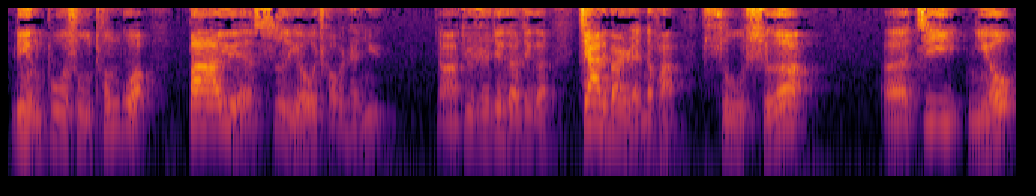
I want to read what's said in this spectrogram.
令波叔通过。八月巳酉丑人遇啊，就是这个这个家里边人的话，属蛇、呃鸡、牛、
